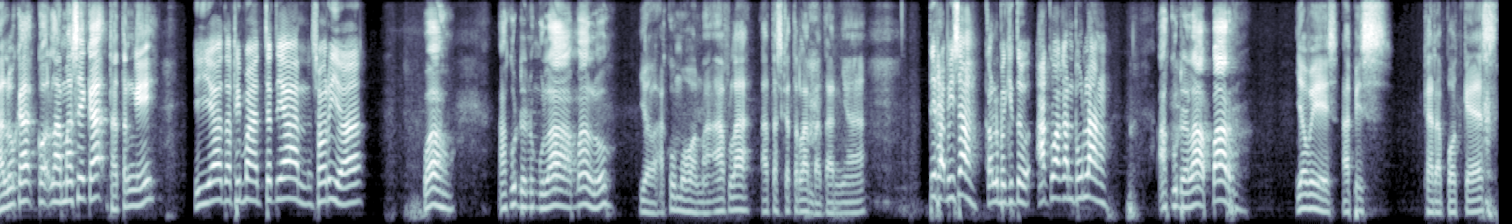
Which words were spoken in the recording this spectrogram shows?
Halo kak, kok lama sih kak datengnya? Iya, tadi macet, Yan. Sorry ya. Wow. Aku udah nunggu lama loh. Ya aku mohon maaf lah atas keterlambatannya. Tidak bisa. Kalau begitu, aku akan pulang. Aku udah lapar. Ya wis, habis gara podcast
